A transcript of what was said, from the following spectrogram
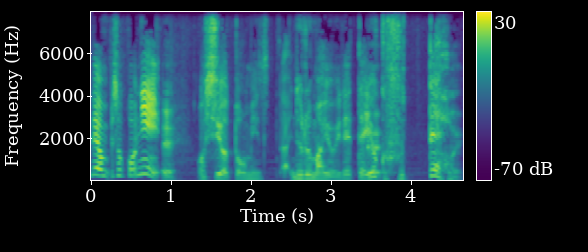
う。で、そこに、えお塩とお水、あぬるま湯を入れて、えよく振って、え。はい。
